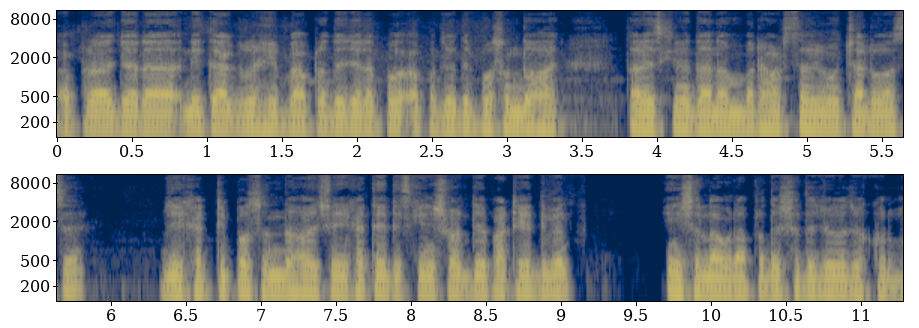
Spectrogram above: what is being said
আপনারা যারা নিতে আগ্রহী বা আপনাদের যারা আপনাদের যাদের পছন্দ হয়, তারা স্ক্রিনে দেওয়া নাম্বার হোয়াটসঅ্যাপ চালু আছে। যে খাটটি পছন্দ হয়, সেই খাটের স্ক্রিনশট দিয়ে পাঠিয়ে দেবেন। ইনশাল্লাহ আমরা আপনাদের সাথে যোগাযোগ করব।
